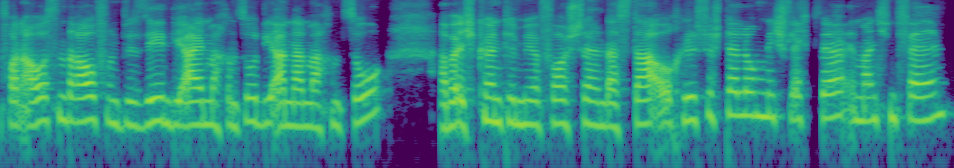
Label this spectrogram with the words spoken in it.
von außen drauf und wir sehen, die einen machen so, die anderen machen so. Aber ich könnte mir vorstellen, dass da auch Hilfestellung nicht schlecht wäre in manchen Fällen.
